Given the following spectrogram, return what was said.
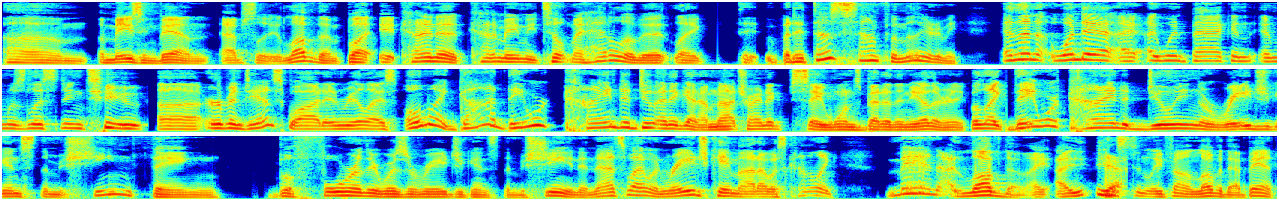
um amazing band absolutely love them but it kind of kind of made me tilt my head a little bit like but it does sound familiar to me and then one day I, I went back and, and was listening to uh, Urban Dance Squad and realized, oh my God, they were kind of doing, and again, I'm not trying to say one's better than the other, anything, but like they were kind of doing a Rage Against the Machine thing before there was a Rage Against the Machine. And that's why when Rage came out, I was kind of like, man, I love them. I, I Yeah. instantly fell in love with that band.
